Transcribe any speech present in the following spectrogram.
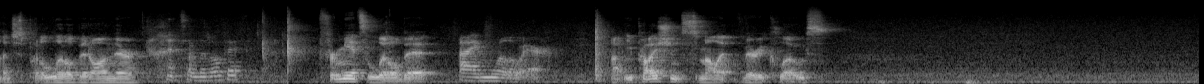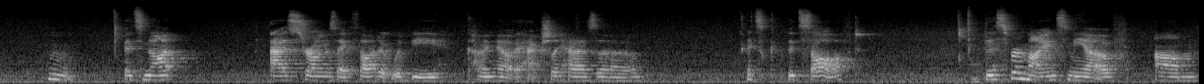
I'll just put a little bit on there. It's a little bit. For me, it's a little bit. I'm well aware. Uh, you probably shouldn't smell it very close. Hmm. It's not as strong as I thought it would be coming out. It actually has a. It's it's soft. This reminds me of. Um,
